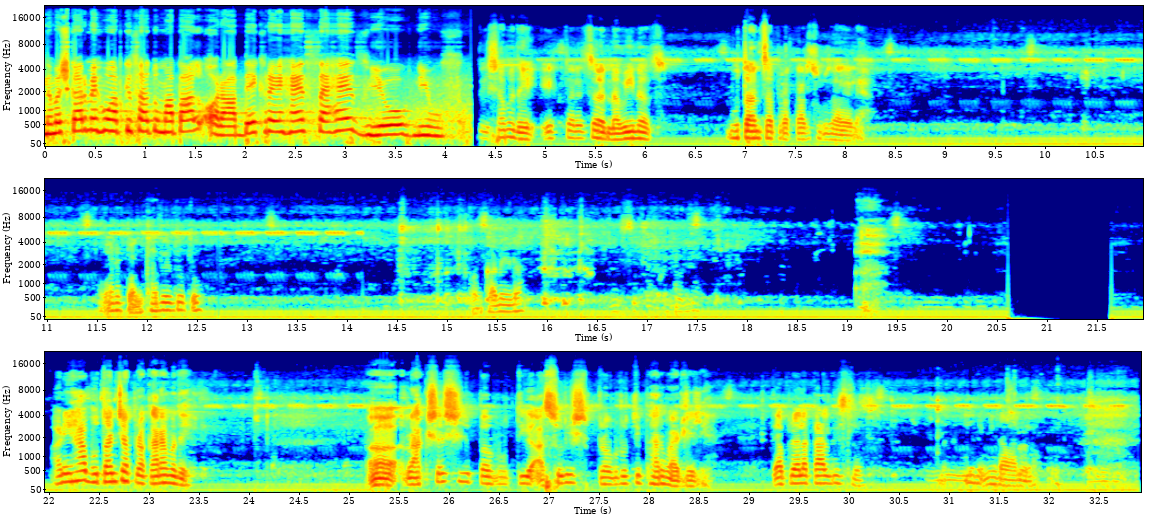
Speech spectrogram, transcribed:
नमस्कार मैं हूं आपके साथ उमापाल और आप देख रहे हैं सहज योग न्यूज देशामध्ये एक तऱ्हेचा नवीनच भूतांचा प्रकार सुरू झालेला आहे. हमारा पंखा देतो तो पंखा नाही ना. आणि ह्या भूतांच्या प्रकारामध्ये राक्षसी प्रवृत्ती आसुरी प्रवृत्ती फार वाढलेली आहे. ते आपल्याला काल दिसलंच मीरावाला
